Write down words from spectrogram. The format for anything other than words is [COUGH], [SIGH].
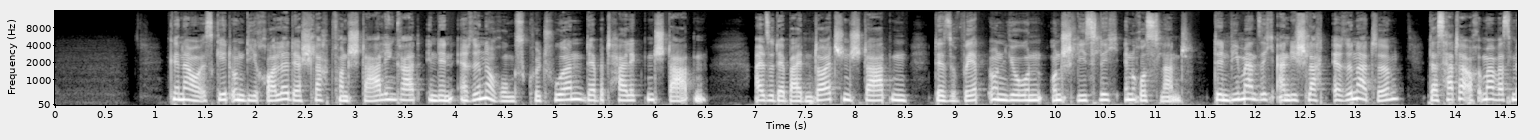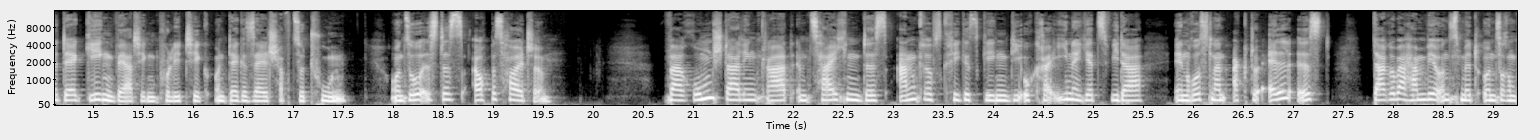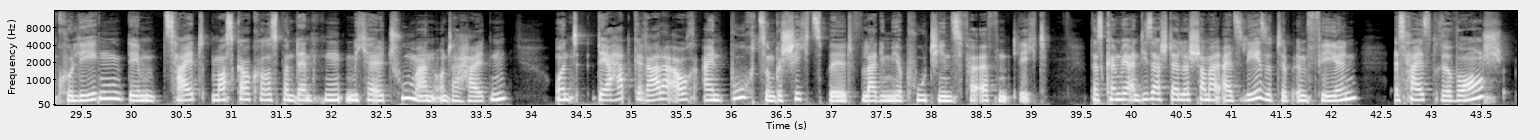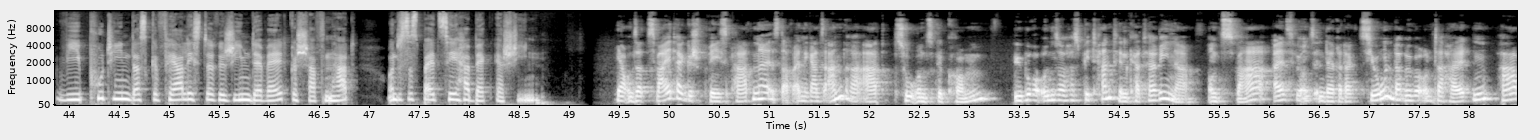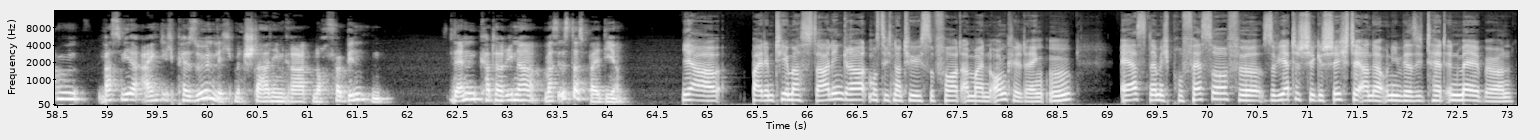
Genau, es geht um die Rolle der Schlacht von Stalingrad in den Erinnerungskulturen der beteiligten Staaten, also der beiden deutschen Staaten, der Sowjetunion und schließlich in Russland. Denn wie man sich an die Schlacht erinnerte, das hatte auch immer was mit der gegenwärtigen Politik und der Gesellschaft zu tun. Und so ist es auch bis heute. Warum Stalingrad im Zeichen des Angriffskrieges gegen die Ukraine jetzt wieder in Russland aktuell ist, darüber haben wir uns mit unserem Kollegen, dem Zeit-Moskau-Korrespondenten Michael Thumann unterhalten. Und der hat gerade auch ein Buch zum Geschichtsbild Wladimir Putins veröffentlicht. Das können wir an dieser Stelle schon mal als Lesetipp empfehlen. Es heißt Revanche, wie Putin das gefährlichste Regime der Welt geschaffen hat und es ist bei CH Beck erschienen. Ja, unser zweiter Gesprächspartner ist auf eine ganz andere Art zu uns gekommen, über unsere Hospitantin Katharina. Und zwar, als wir uns in der Redaktion darüber unterhalten haben, was wir eigentlich persönlich mit Stalingrad noch verbinden. Denn, Katharina, was ist das bei dir? Ja, bei dem Thema Stalingrad muss ich natürlich sofort an meinen Onkel denken. Er ist nämlich Professor für sowjetische Geschichte an der Universität in Melbourne.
